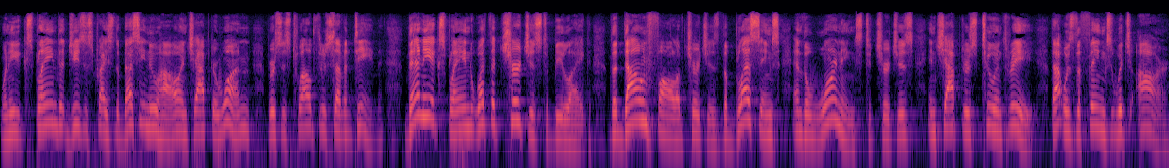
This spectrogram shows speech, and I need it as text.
when he explained that Jesus Christ the best he knew how in chapter 1, verses 12 through 17. Then he explained what the church is to be like, the downfall of churches, the blessings and the warnings to churches in chapters 2 and 3. That was the things which are.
